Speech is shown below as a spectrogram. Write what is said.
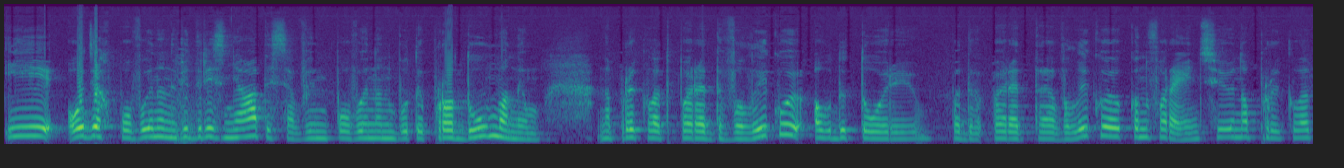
І одяг повинен відрізнятися, він повинен бути продуманим, наприклад, перед великою аудиторією, перед великою конференцією, наприклад,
